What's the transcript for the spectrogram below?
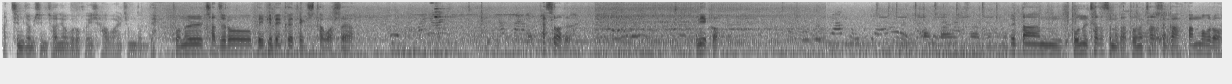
아침, 점심, 저녁으로 거의 샤워할 정도인데 돈을 찾으러 VP뱅크에 택시 타고 왔어요. 패스워드 위에 거. 일단 돈을 찾았습니다. 돈을 찾았으니까 밥 먹으러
